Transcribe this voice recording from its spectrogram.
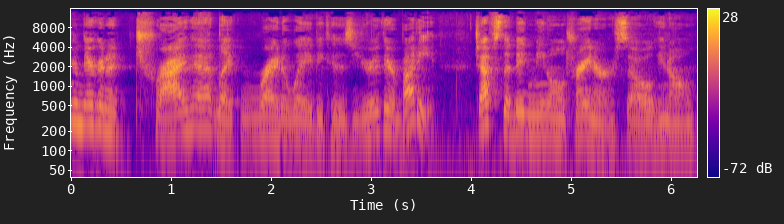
And they're going to try that like right away because you're their buddy. Jeff's the big mean old trainer, so, you know,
